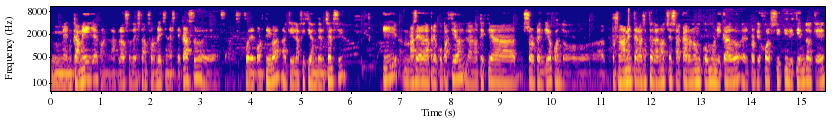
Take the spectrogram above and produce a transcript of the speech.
en camilla, con el aplauso de Stanford Bridge en este caso, eh, fue deportiva, aquí la afición del Chelsea. Y más allá de la preocupación, la noticia sorprendió cuando personalmente a las 12 de la noche sacaron un comunicado el propio Hull City diciendo que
